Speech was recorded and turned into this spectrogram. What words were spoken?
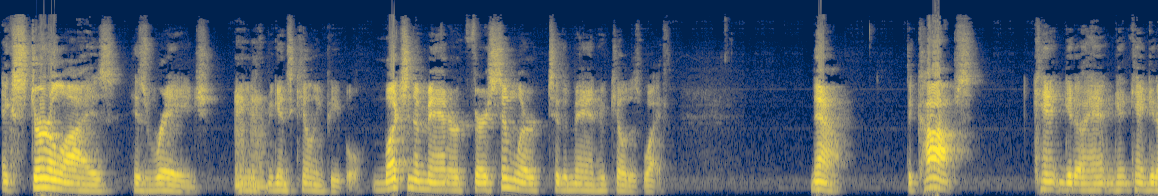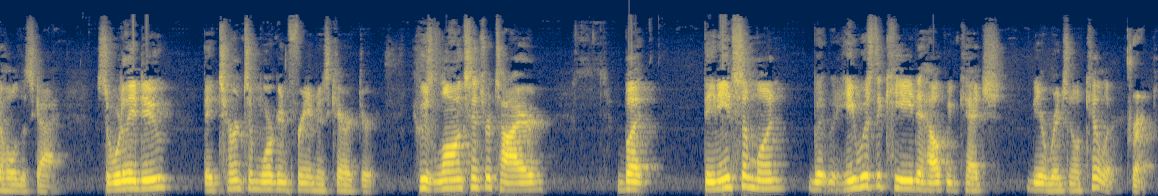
externalize his rage and he Mhm. begins killing people, much in a manner very similar to the man who killed his wife. Now, the cops can't get a hand, can't get a hold of this guy. So what do they do? They turn to Morgan Freeman's character, who's long since retired, but they need someone. But he was the key to helping catch the original killer. Correct.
